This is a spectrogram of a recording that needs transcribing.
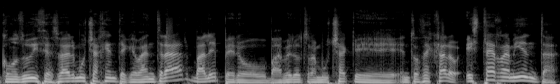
como tú dices, va a haber mucha gente que va a entrar, ¿vale? Pero va a haber otra mucha que. Entonces, claro, esta herramienta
